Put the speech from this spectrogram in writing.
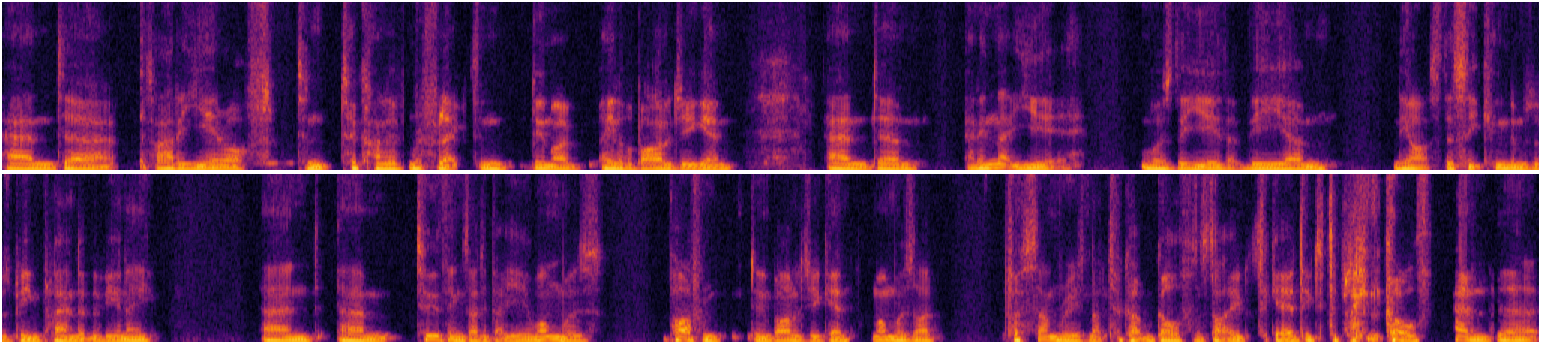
And uh, so I had a year off to to kind of reflect and do my A level biology again. And um, and in that year was the year that the um, the Arts of the Sikh Kingdoms was being planned at the V&A. And um, two things I did that year. One was, apart from doing biology again, one was I, for some reason, I took up golf and started to get addicted to playing golf. And uh,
